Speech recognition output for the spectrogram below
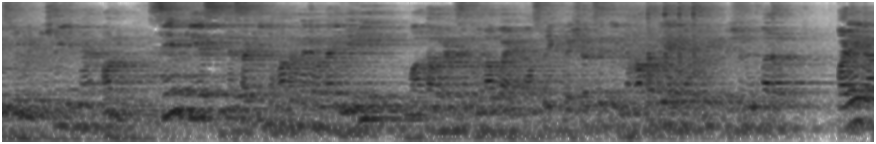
इसलिए मैंने कुछ नहीं लिखा है। अब सेम केस जैसा कि यहाँ पर मैंने बताया, ये भी वातावरण से खुला हुआ एटमॉस्फेरिक प्रेशर से तो यहाँ पर भी एटमॉस्फेरिक प्रेशर ऊपर पड़ेगा।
